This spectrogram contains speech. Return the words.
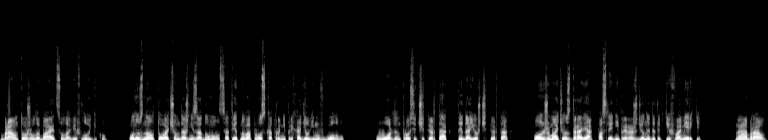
Браун тоже улыбается, уловив логику. Он узнал то, о чем даже не задумывался, ответ на вопрос, который не приходил ему в голову. Уорден просит четвертак, ты даешь четвертак. Он же, мать здоровяк, последний прирожденный детектив в Америке. На, Браун.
